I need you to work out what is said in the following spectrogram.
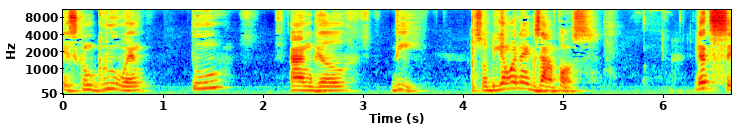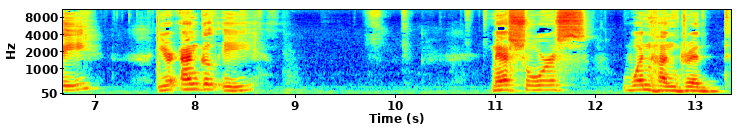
is congruent to angle D. So, bigyan ko examples. Let's say your angle A measures 100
